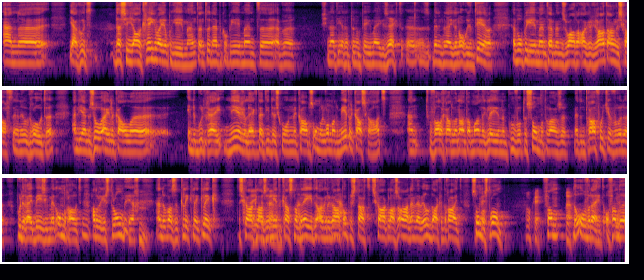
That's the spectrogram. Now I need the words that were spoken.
En eh, ja goed, dat signaal kregen wij op een gegeven moment. En toen heb ik op een gegeven moment... eh, hebben Jeanette had dat toen ook tegen mij gezegd. eh, ben ik me eigenlijk gaan oriënteren. Hebben we op een gegeven moment hebben een zware aggregaat aangeschaft, een heel grote. En die hebben zo eigenlijk al eh, in de boerderij neergelegd. Dat die dus gewoon met kabels ondergrond naar de meterkast gehad. En toevallig hadden we een aantal maanden geleden een proef op de som. Toen waren ze met een trafootje voor de boerderij bezig met onderhoud. Hadden we geen stroom meer. En toen was het klik, klik, klik. De schakelaars in de meterkast naar beneden, de aggregaat Ja. opgestart, schakelaars aan. En we hebben heel de dag gedraaid zonder stroom Oké. van Ja. de overheid of van de,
